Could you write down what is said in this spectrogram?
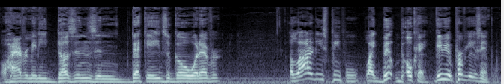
or however many dozens and decades ago, whatever, a lot of these people, like Bill, okay, give you a perfect example.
